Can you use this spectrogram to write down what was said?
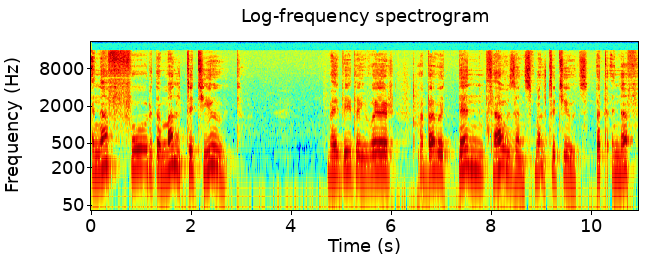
enough for the multitude. Maybe they were about 10,000 multitudes, but enough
